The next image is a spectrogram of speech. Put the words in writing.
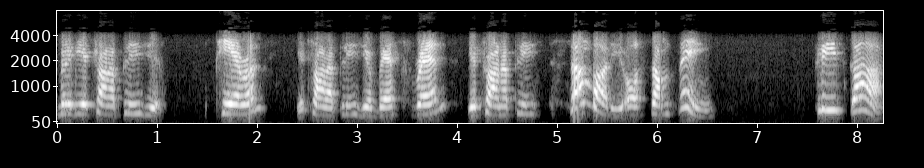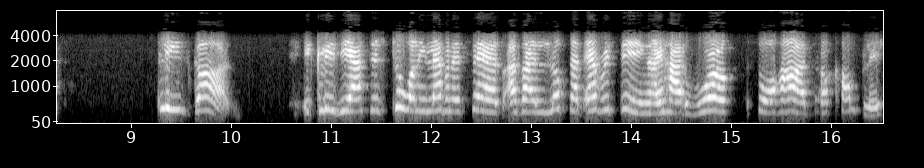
maybe you're trying to please your parents, you're trying to please your best friend, you're trying to please somebody or something. Please God. Please God. Ecclesiastes 2 and 11 it says, As I looked at everything I had worked so hard to accomplish,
